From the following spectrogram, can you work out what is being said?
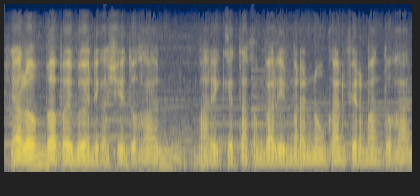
Shalom Bapak Ibu yang dikasih Tuhan. Mari kita kembali merenungkan firman Tuhan.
